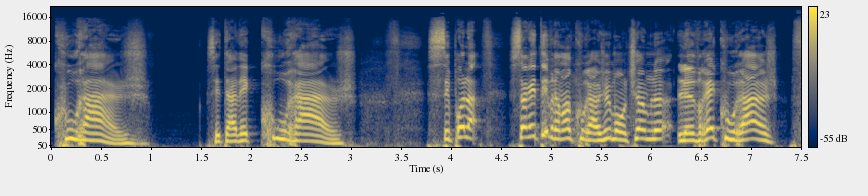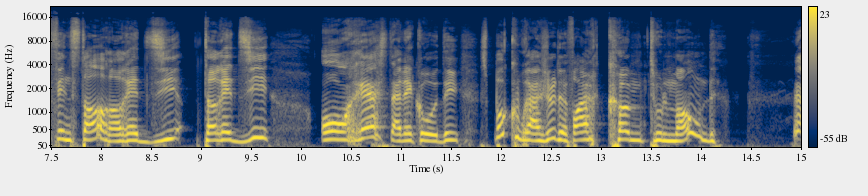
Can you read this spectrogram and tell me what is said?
Courage. C'est avec courage. C'est pas là. Ça aurait été vraiment courageux, mon chum, là. Le vrai courage, Finstar aurait dit. T'aurais dit on reste avec OD. C'est pas courageux de faire comme tout le monde.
